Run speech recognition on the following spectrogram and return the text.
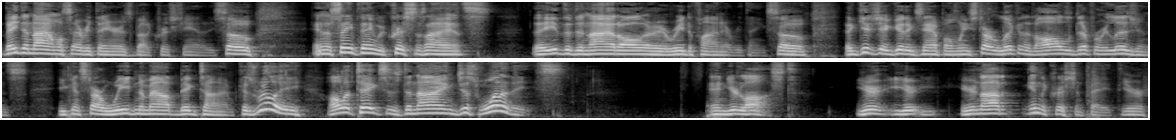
they deny almost everything there is about Christianity. So, and the same thing with Christian Science they either deny it all or they redefine everything. So that gives you a good example. And when you start looking at all the different religions, you can start weeding them out big time. Because really, all it takes is denying just one of these, and you're lost. You're you're you're not in the Christian faith. You're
